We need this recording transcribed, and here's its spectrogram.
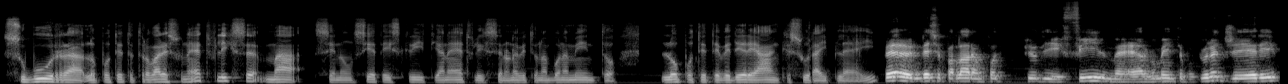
Suburra lo potete trovare su Netflix, ma se non siete iscritti a Netflix, se non avete un abbonamento, lo potete vedere anche su Rai Play. Per invece parlare un po' più di film e argomenti un po' più leggeri,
